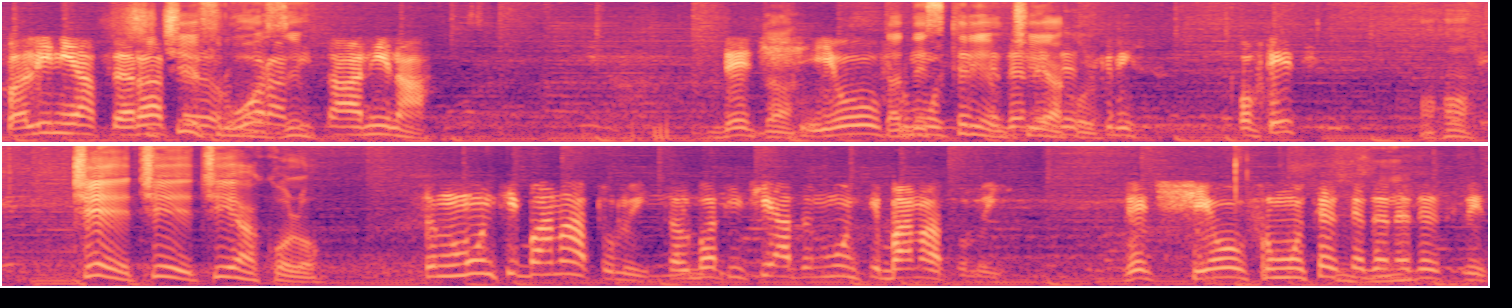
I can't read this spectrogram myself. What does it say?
Pe linia ferată, ce e frumos, ora zi? Vita Anina. Deci Da. e o Dar frumusețe descriem, de ce e acolo? nedescris. Poftiți? Aha. Ce, ce, ce e acolo? Sunt munții Banatului, sălbăticia din munții Banatului. Deci e o frumusețe de nedescris.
